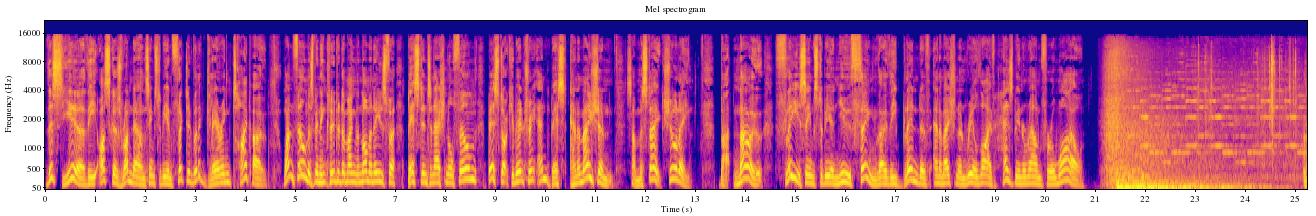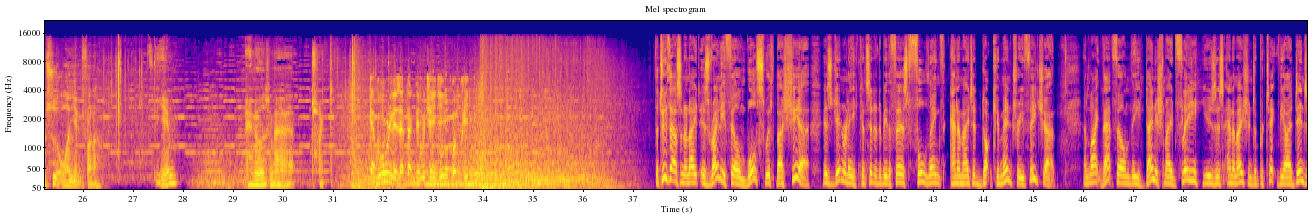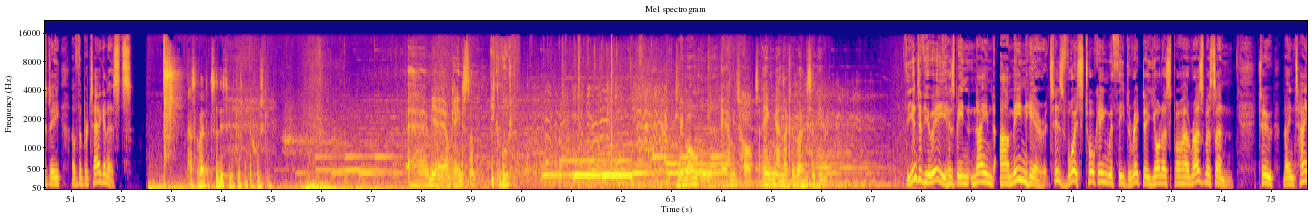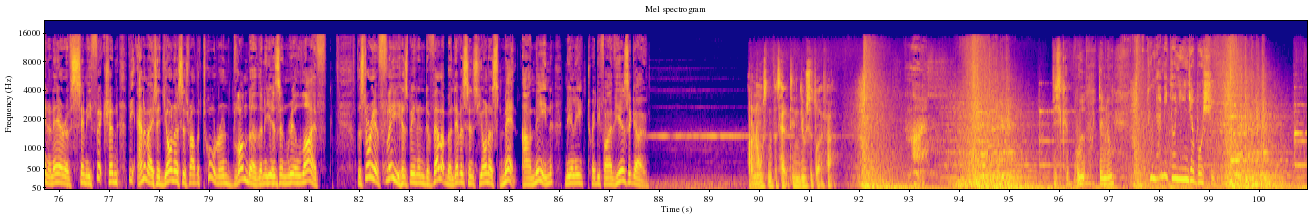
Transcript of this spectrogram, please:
This year, the Oscars rundown seems to be inflicted with a glaring typo. One film has been included among the nominees for Best International Film, Best Documentary, and Best Animation. Some mistake, surely. But no, Flee seems to be a new thing, though the blend of animation and real life has been around for a while. Hvad betyder ordet hjem for dig? Hjem er noget, som er trygt. Kaboul, les attaques des Moudjahidines repris. The 2008 Israeli film Waltz with Bashir is generally considered to be the first full length animated documentary feature. And like that film, the Danish made Flee uses animation to protect the identity of the protagonists. Altså, hvad er det tidligste, du sådan kan huske? Uh, vi er i Afghanistan, i Kabul. Min mor hun er mit hår, så ingen andre kan gøre det ligesom hende. The interviewee has been named Amin here. It's his voice talking with the director Jonas Poher Rasmussen. To maintain an air of semi fiction, the animated Jonas is rather taller and blonder than he is in real life. The story of Flee has been in development ever since Jonas met Amin nearly 25 years ago. Har du nogensinde fortalt din livshistorie før? Nej. Vi skal ud. Det er nu. Tunami Toninja Boshi.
